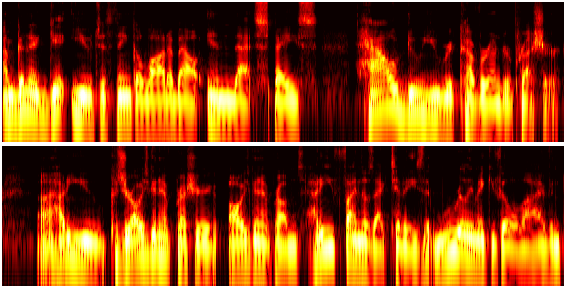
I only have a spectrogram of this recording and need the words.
I'm going to get you to think a lot about in that space how do you recover under pressure? Uh, how do you, because you're always going to have pressure, you're always going to have problems. How do you find those activities that really make you feel alive? And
